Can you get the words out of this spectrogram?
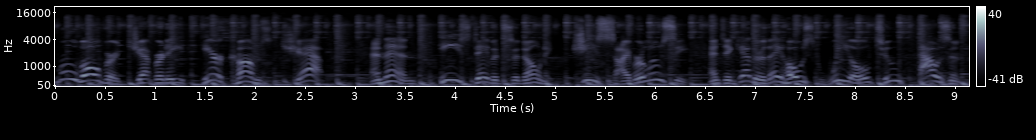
Move over, Jeopardy. Here comes Jep. And then he's David Sidoni. She's Cyber Lucy. And together they host Wheel 2000,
